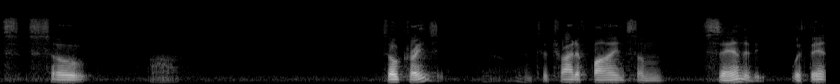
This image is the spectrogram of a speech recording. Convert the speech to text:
So, uh, so crazy. And to try to find some sanity within.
